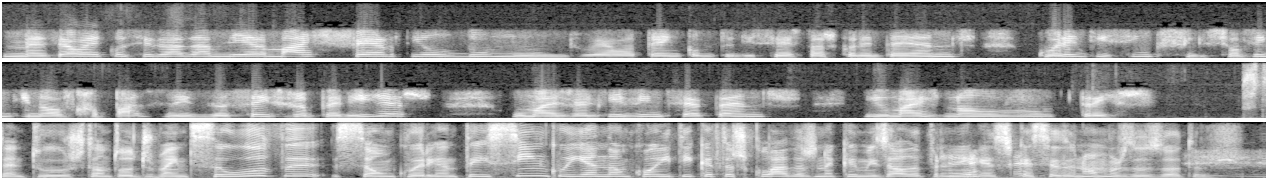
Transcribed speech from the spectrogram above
mas ela é considerada a mulher mais fértil do mundo. Ela tem, como tu disseste, aos 40 anos, 45 filhos, são 29 rapazes e 16 raparigas, o mais velho tem 27 anos e o mais novo 3. Portanto, estão todos bem de saúde, são 45 e andam com etiquetas coladas na camisola para ninguém se esquecer dos nomes dos outros.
